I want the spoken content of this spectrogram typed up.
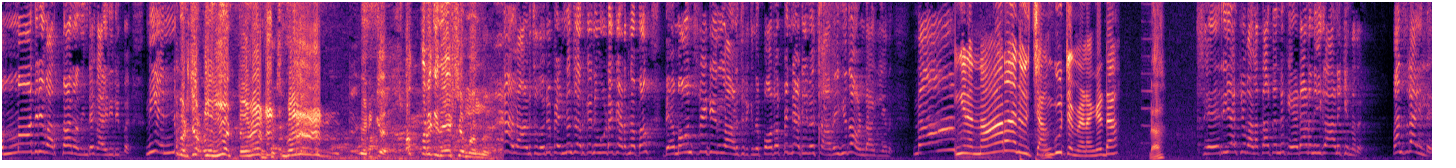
അമ്മാതിരി വർത്താനോ നിന്റെ കയ്യിലിരിപ്പ്. നീ എന്നെ എനിക്ക് അത്രയ്ക്ക് ദേഷ്യം വന്നു. കാണിച്ചത് ഒരു പെണ്ണും ചെറുക്കനും കൂടെ കിടന്നപ്പം ഡെമോൺസ്ട്രേറ്റ് ചെയ്ത് കാണിച്ചിരിക്കുന്നത് പുതപ്പിന്റെ അടിയിൽ വെച്ച് അവിഹിതം ഉണ്ടാക്കിയത് ഇങ്ങനെ ഇങ്ങനെ ഒരു ചങ്കൂറ്റം വേണം കേട്ടാ? ശരിയാക്കി വളർത്താത്തതിന്റെ കേടാണ് നീ കാണിക്കുന്നത്. മനസ്സിലായില്ലേ?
